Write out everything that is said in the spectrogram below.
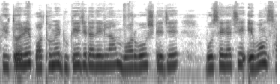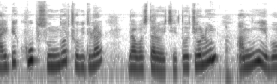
ভিতরে প্রথমে ঢুকেই যেটা দেখলাম, বর বউ স্টেজে বসে গেছে এবং সাইডে খুব সুন্দর ছবি তোলার ব্যবস্থা রয়েছে। তো চলুন, আমি এবং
